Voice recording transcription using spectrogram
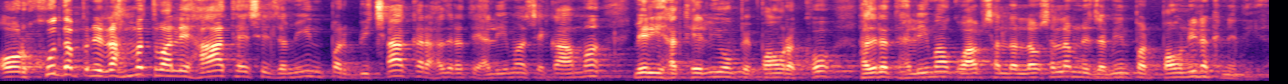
और ख़ुद अपने रहमत वाले हाथ ऐसे ज़मीन पर बिछा कर हज़रत हलीमा से कहा माँ मेरी हथेलियों पे पाँव रखो। हज़रत हलीमा को आप सल्लल्लाहु अलैहि वसल्लम ने ज़मीन पर पाँव नहीं रखने दिया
